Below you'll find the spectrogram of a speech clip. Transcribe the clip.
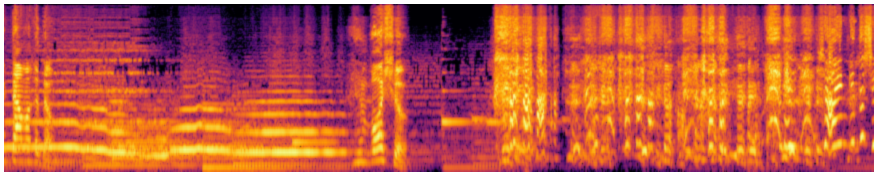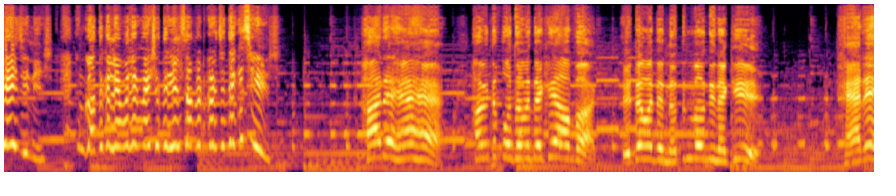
একটা আমাকে দাও। বসো। শাহিন কিন্তু সেই জিনিস। আরে হ্যাঁ হ্যাঁ। আমি তো প্রথমে দেখে অবাক। এটা আমাদের নতুন বৌদি নাকি? হ্যাঁ রে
